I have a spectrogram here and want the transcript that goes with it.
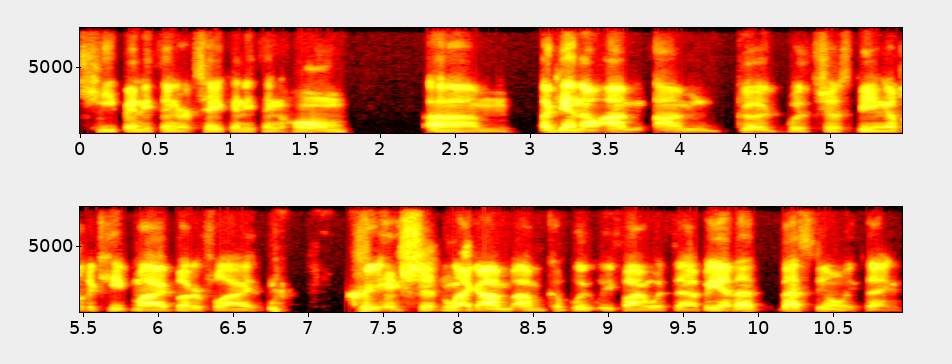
keep anything or take anything home. Um again though, I'm I'm good with just being able to keep my butterfly creation. Like I'm I'm completely fine with that. But yeah, that that's the only thing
